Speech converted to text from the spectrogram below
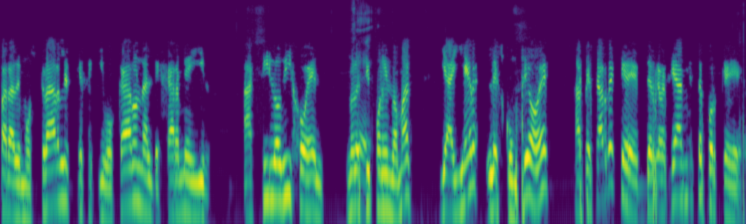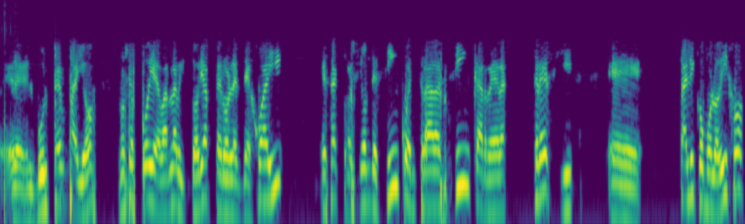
para demostrarles que se equivocaron al dejarme ir. Así lo dijo él, no le Sí. estoy poniendo más. Y ayer les cumplió, ¿eh? A pesar de que, desgraciadamente, porque el bullpen falló, no se pudo llevar la victoria, pero les dejó ahí esa actuación de cinco entradas, sin carrera, tres hits, eh, tal y como lo dijo,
